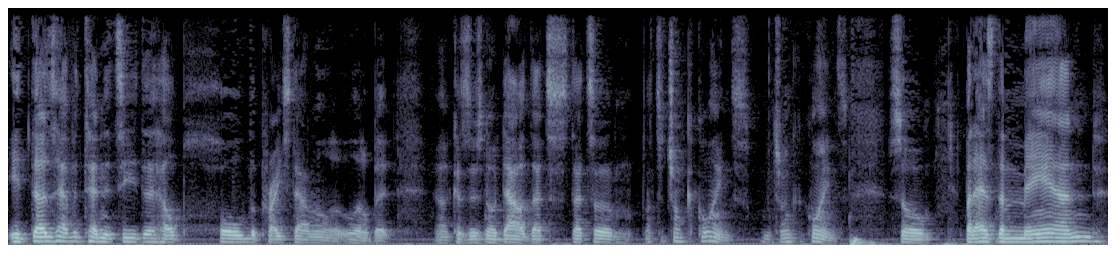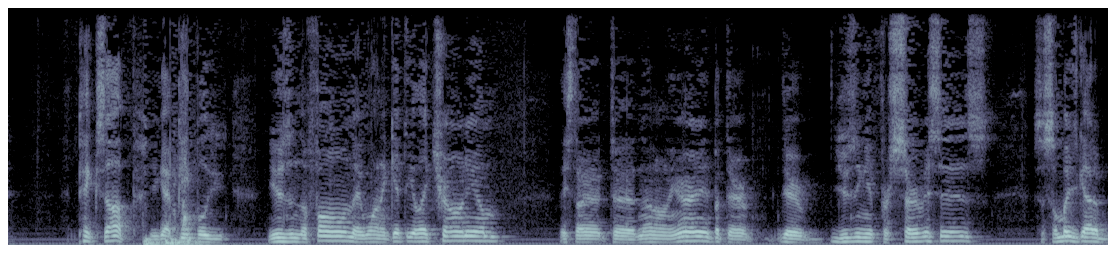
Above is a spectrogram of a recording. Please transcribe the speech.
it does have a tendency to help hold the price down a little, a little bit because uh, there's no doubt that's that's a that's a chunk of coins, a chunk of coins. So, but as demand picks up, you got people using the phone. They want to get the electroneum. They start to not only earn it, but they're they're using it for services. So somebody's got to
